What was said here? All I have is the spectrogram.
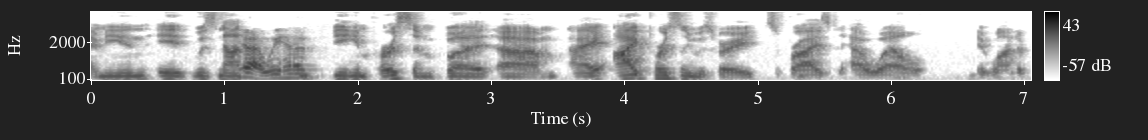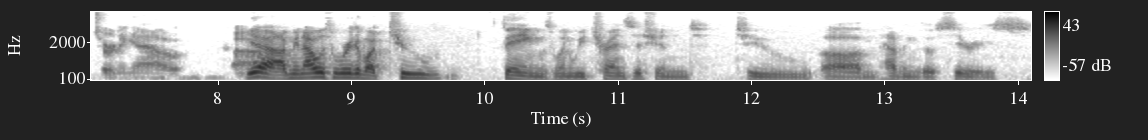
I mean, it was not yeah we had being in person, but um, I I personally was very surprised at how well it wound up turning out. Um, yeah i mean i was worried about two things when we transitioned to um, having those series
